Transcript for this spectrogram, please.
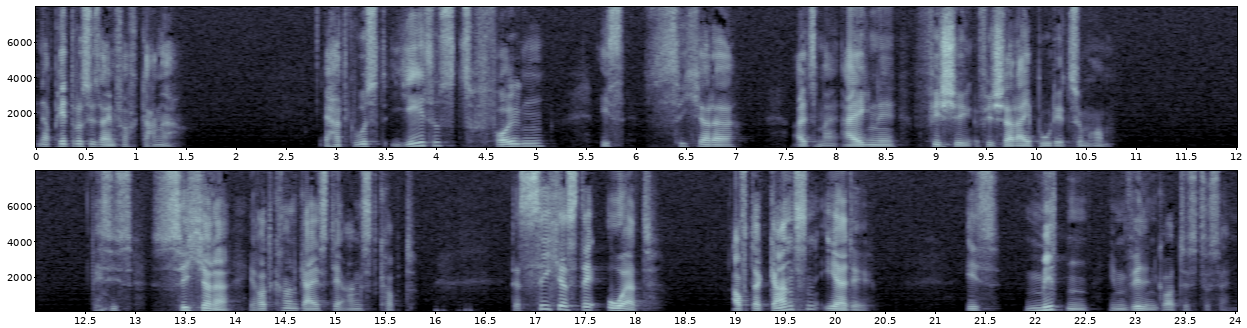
Na, Petrus ist einfach gegangen. Er hat gewusst, Jesus zu folgen ist sicherer als meine eigene Fischereibude zu haben. Es ist sicherer. Er hat keinen Geist der Angst gehabt. Der sicherste Ort auf der ganzen Erde ist mitten im Willen Gottes zu sein.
